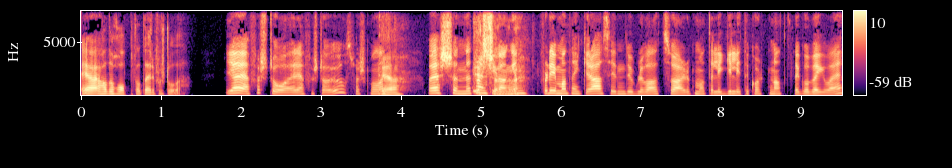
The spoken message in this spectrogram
jeg hadde håpet at dere forsto det. Ja, jeg forstår, jeg forstår jo spørsmålet. Ja. Og jeg skjønner Jeg skjønner tankegangen. fordi man tenker ja, siden du ble valgt, så er det på en måte ligger litt i kortene at det går begge veier.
